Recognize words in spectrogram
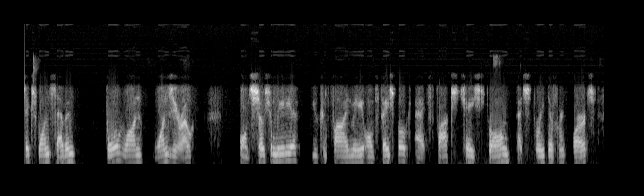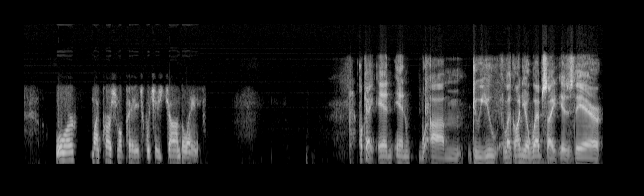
617 4110. On social media, you can find me on Facebook at Fox Chase Strong. That's three different words. Or my personal page, which is John Delaney. Okay, and and um, do you like on your website? Is there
